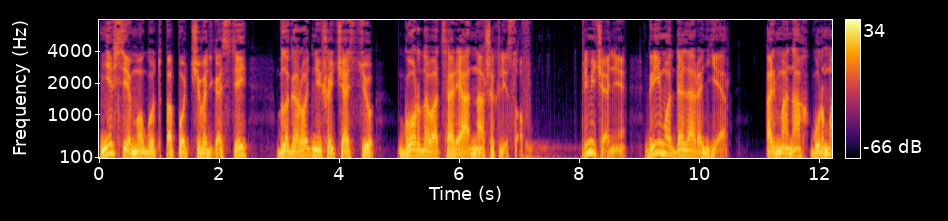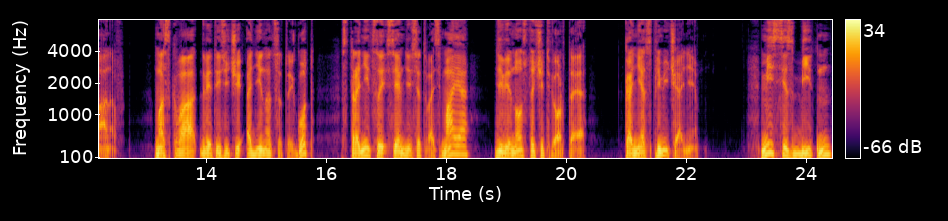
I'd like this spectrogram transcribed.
Не все могут попотчевать гостей благороднейшей частью гордого царя наших лесов. Примечание. Гримо де ла Реньер. Альманах гурманов. Москва, 2011 год. Страницы 78-94. Конец примечания. Миссис Биттон,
